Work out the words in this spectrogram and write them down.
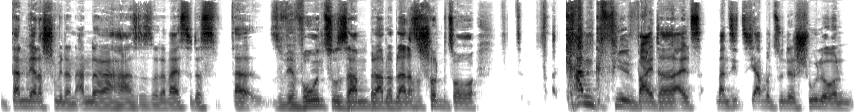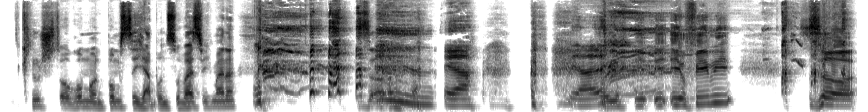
dann wäre das schon wieder ein anderer Hase. So, da weißt du, dass da, so wir wohnen zusammen, bla bla bla. Das ist schon so krank viel weiter, als man sieht sich ab und zu in der Schule und knutscht so rum und bumst sich ab und zu, weißt du, wie ich meine? so, Ja. Ja, so Eu- Eu- Euphemie. So,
